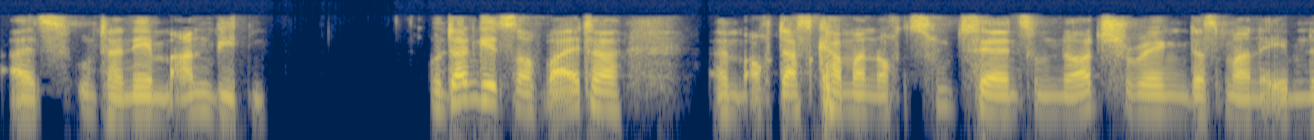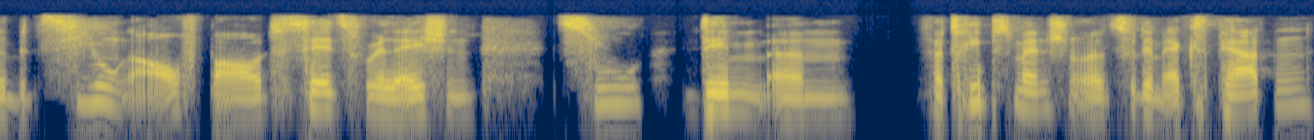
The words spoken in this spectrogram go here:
als Unternehmen anbieten. Und dann geht es noch weiter. Ähm, auch das kann man noch zuzählen zum Nurturing, dass man eben eine Beziehung aufbaut, Sales Relation zu dem ähm, Vertriebsmenschen oder zu dem Experten.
